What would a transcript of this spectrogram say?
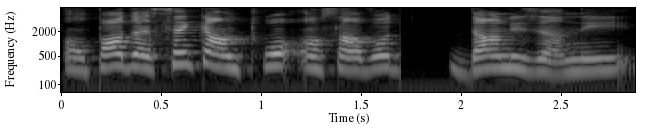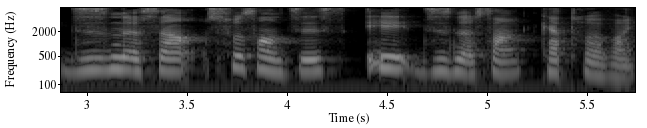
On part de 53, on s'en va dans les années 1970 et 1980.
